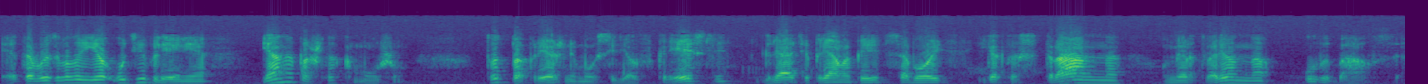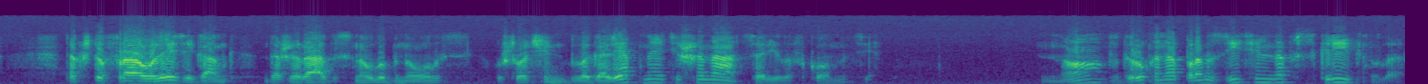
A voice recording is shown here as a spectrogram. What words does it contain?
Это вызвало ее удивление, и она пошла к мужу. Тот по-прежнему сидел в кресле, глядя прямо перед собой, и как-то странно, умиротворенно улыбался. Так что фрау Лезиганг даже радостно улыбнулась. Уж очень благолепная тишина царила в комнате. Но вдруг она пронзительно вскрикнула.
